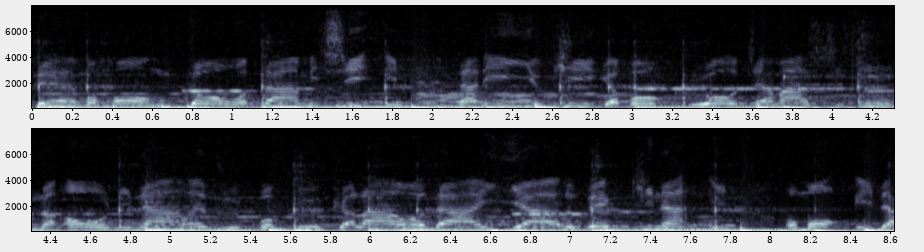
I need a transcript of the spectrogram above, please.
ても本当は寂しい。成り行きが僕を邪魔し素直になれず。僕からはダイヤルできない。思い出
